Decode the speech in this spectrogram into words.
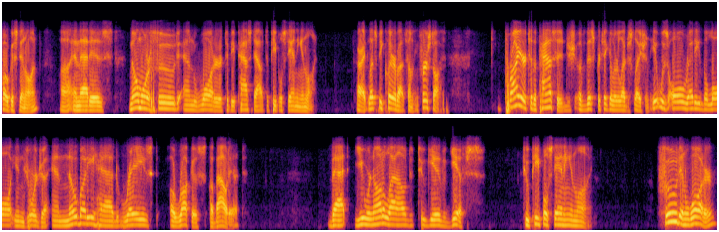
focused in on, uh, and that is no more food and water to be passed out to people standing in line. All right, let's be clear about something. First off, prior to the passage of this particular legislation, it was already the law in Georgia, and nobody had raised a ruckus about it that you were not allowed to give gifts to people standing in line. Food and water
